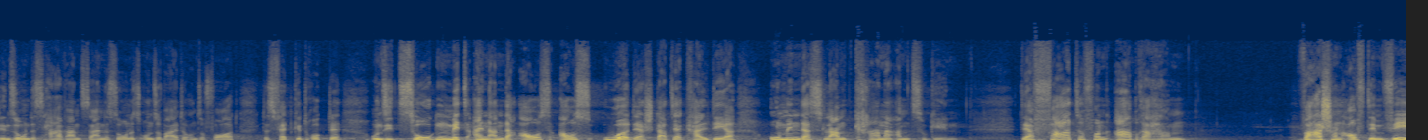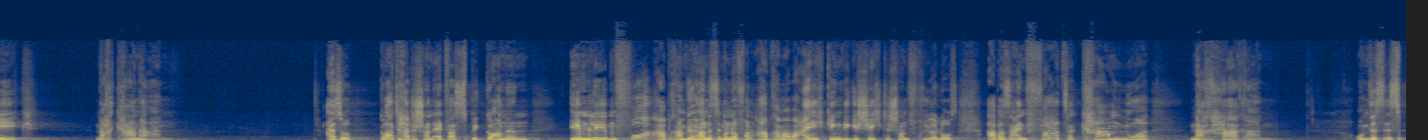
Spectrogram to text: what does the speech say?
den Sohn des Harans, seines Sohnes und so weiter und so fort, das Fettgedruckte, und sie zogen miteinander aus, aus Ur, der Stadt der Chaldäer, um in das Land Kanaan zu gehen. Der Vater von Abraham war schon auf dem Weg nach Kanaan. Also Gott hatte schon etwas begonnen im Leben vor Abraham. Wir hören das immer nur von Abraham, aber eigentlich ging die Geschichte schon früher los. Aber sein Vater kam nur nach Haran. Und das ist,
